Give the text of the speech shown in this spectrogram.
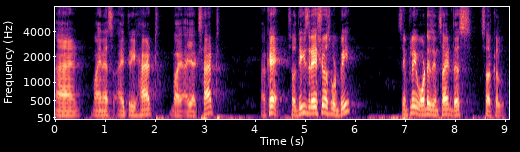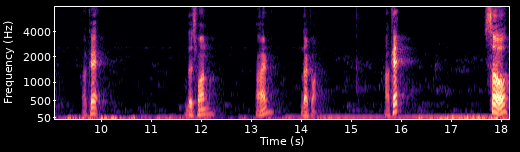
and minus I 3 hat by I x hat. Okay. So, these ratios would be simply what is inside this circle. Okay. This one and that one. Okay. So,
